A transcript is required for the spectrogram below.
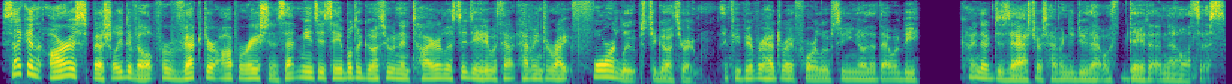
Second, R is specially developed for vector operations. That means it's able to go through an entire list of data without having to write for loops to go through it. If you've ever had to write for loops, then you know that that would be kind of disastrous having to do that with data analysis.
